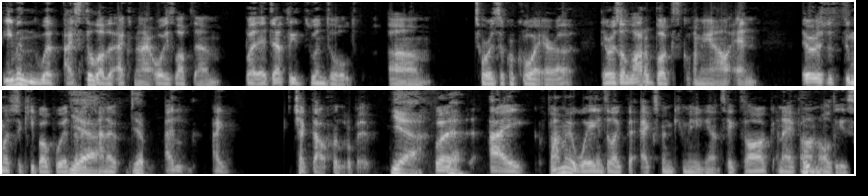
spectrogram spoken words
even with I still love the X Men. I always loved them, but it definitely dwindled um, towards the Krakoa era, there was a lot of books coming out, and it was just too much to keep up with. Yeah, kind of. Yep. I I checked out for a little bit. Yeah, but. I found my way into like the X Men community on TikTok, and I found Ooh. all these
